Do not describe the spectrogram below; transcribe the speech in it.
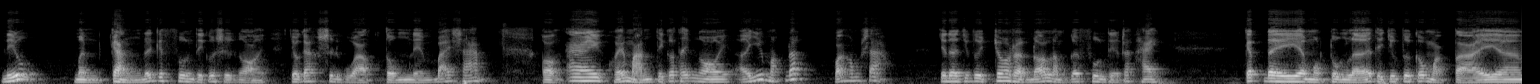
Nếu mình cần đến cái phương tiện của sự ngồi cho các sinh hoạt tụng niệm bái sám còn ai khỏe mạnh thì có thể ngồi ở dưới mặt đất vẫn không sao. Cho nên chúng tôi cho rằng đó là một cái phương tiện rất hay cách đây à, một tuần lễ thì chúng tôi có mặt tại à,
